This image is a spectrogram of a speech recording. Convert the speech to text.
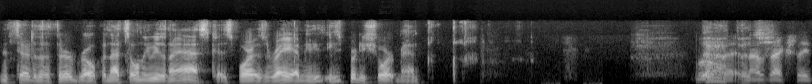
instead of the third rope, and that's the only reason I ask. As far as Rey, I mean, he's, he's pretty short, man. A little Yeah, bit, and that was actually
